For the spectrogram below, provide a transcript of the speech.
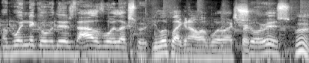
My boy Nick over there is the olive oil expert. You look like an olive oil expert. Sure is. Hmm.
